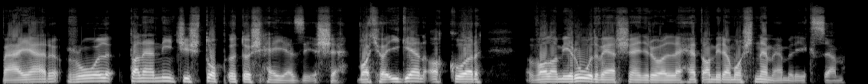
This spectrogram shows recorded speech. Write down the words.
pályáról talán nincs is top 5-ös helyezése. Vagy ha igen, akkor valami road versenyről lehet, amire most nem emlékszem,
